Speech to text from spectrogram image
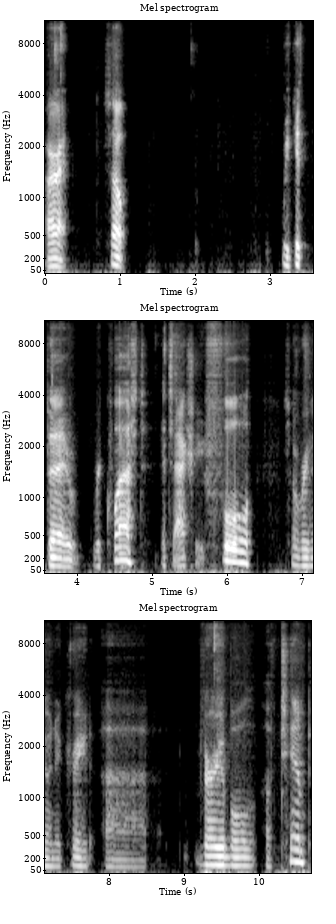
All right, so we get the request. It's actually full. So we're going to create a variable of temp,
